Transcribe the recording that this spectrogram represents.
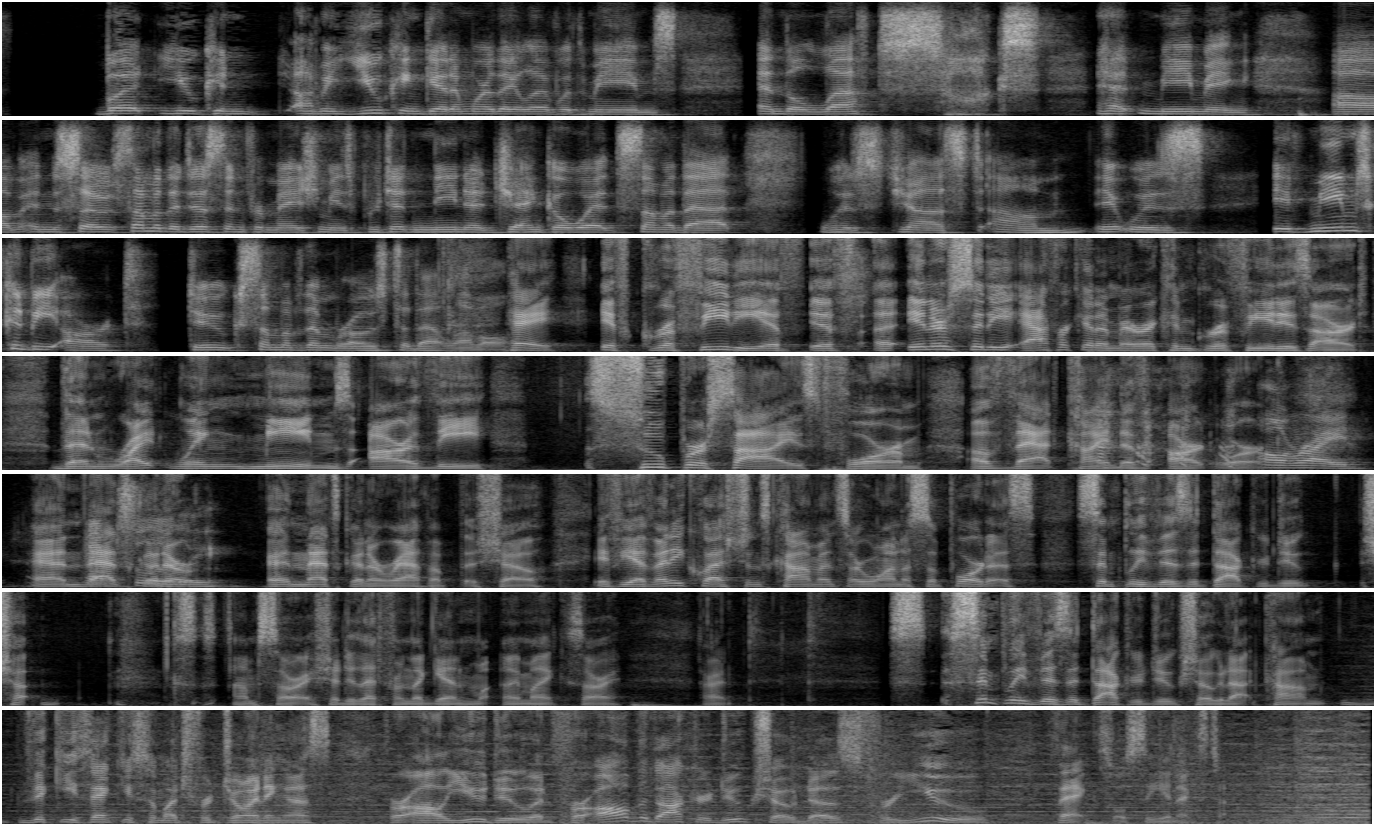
but you can i mean you can get them where they live with memes and the left sucks at meming um, and so some of the disinformation means pretend nina jankowicz some of that was just um, it was if memes could be art Duke, some of them rose to that level. Hey, if graffiti, if if uh, inner city African American graffiti is art, then right wing memes are the supersized form of that kind of artwork. All right. And that's going to and that's going to wrap up the show. If you have any questions, comments or want to support us, simply visit Dr. Duke sh- I'm sorry. Should I do that from the again, Mike? Sorry. All right. S- simply visit drdukeshow.com. Vicki, thank you so much for joining us, for all you do, and for all the Dr. Duke Show does for you. Thanks. We'll see you next time.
